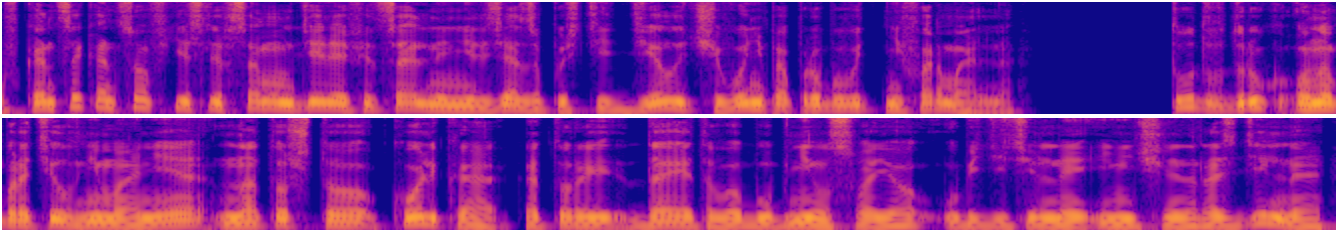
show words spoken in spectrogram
В конце концов, если в самом деле официально нельзя запустить дело, чего не попробовать неформально. Тут вдруг он обратил внимание на то, что Колька, который до этого бубнил свое убедительное и нечленораздельное,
